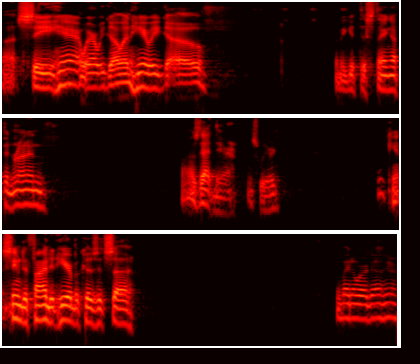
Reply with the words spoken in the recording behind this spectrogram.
Let's see here. Where are we going? Here we go. Let me get this thing up and running. How's that there? That's weird. I can't seem to find it here because it's. Uh, anybody know where I go here?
